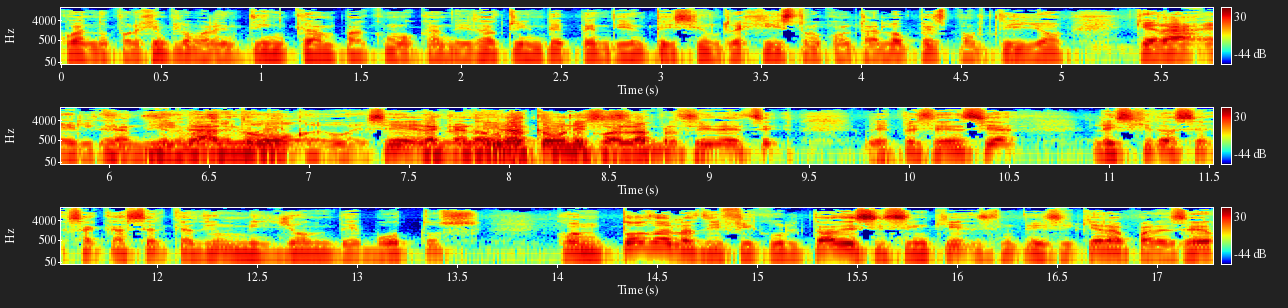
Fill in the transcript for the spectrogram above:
cuando, por ejemplo, Valentín Campa, como candidato independiente y sin registro contra López Portillo, que era el, candidato, sí, era candidato único a la presidencia, eh, presidencia, la izquierda saca cerca de un millón de votos con todas las dificultades y sin ni siquiera aparecer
